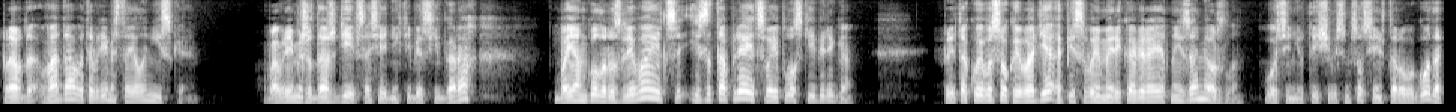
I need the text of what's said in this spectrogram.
Правда, вода в это время стояла низкая. Во время же дождей в соседних тибетских горах Баянгол разливается и затопляет свои плоские берега. При такой высокой воде описываемая река, вероятно, и замерзла осенью 1872 года,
